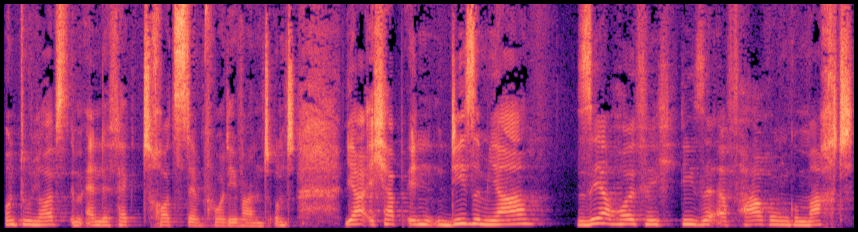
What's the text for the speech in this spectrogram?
und du läufst im Endeffekt trotzdem vor die Wand. Und ja, ich habe in diesem Jahr sehr häufig diese Erfahrung gemacht,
